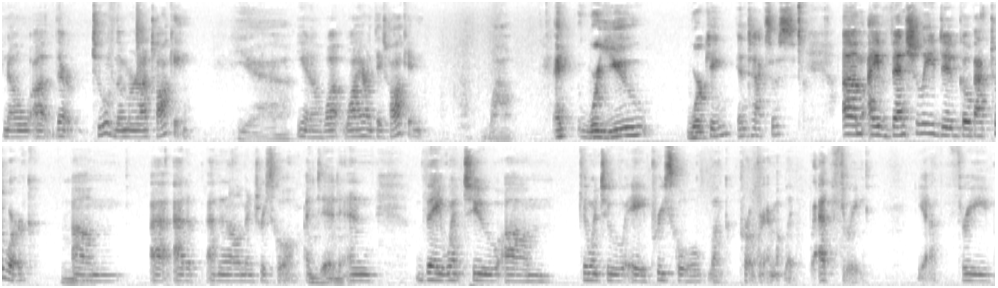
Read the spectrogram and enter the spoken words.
You know, uh, they're, two of them are not talking. Yeah. You know, what, why aren't they talking? Wow. And were you working in Texas? Um, I eventually did go back to work um, at, a, at an elementary school. I did, and they went to um, they went to a preschool like program like at three, yeah, three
